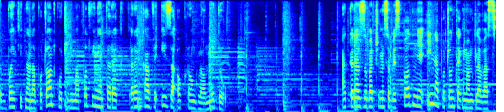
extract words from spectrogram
y, błękitna na początku, czyli ma podwinięte rękawy i zaokrąglony dół. A teraz zobaczymy sobie spodnie i na początek mam dla Was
